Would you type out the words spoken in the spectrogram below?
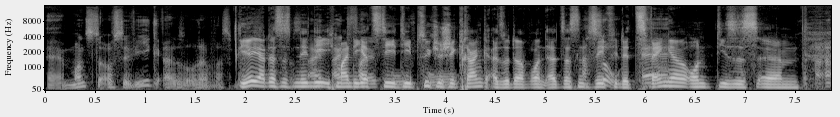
äh, Monster of the Week, also oder was? Ja, ja, das ist, nee, nee, ich meine jetzt die, die psychische Krank, also da wollen, also das sind Ach sehr so, viele Zwänge äh, und dieses, ähm, ah.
